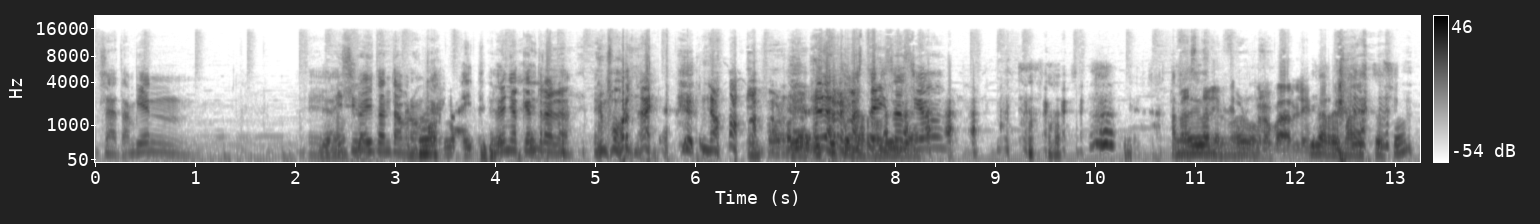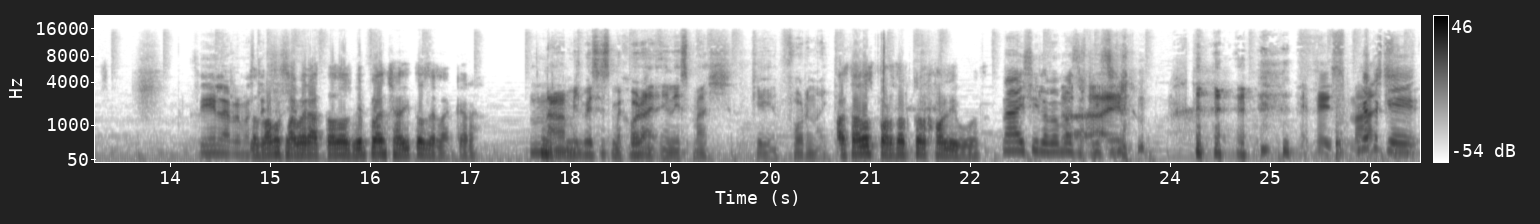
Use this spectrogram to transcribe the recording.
O sea, también. eh, ahí sí no hay tanta bronca. Fortnite. El año que entra la, en Fortnite. No, En Fortnite. en la remasterización. Ah, no digo en el en nuevo. Probable. Y la remasterización. Sí, en la Los remasterización. vamos a ver a todos bien planchaditos de la cara. Mm. No, mil veces mejor en Smash que en Fortnite. Pasados por Doctor Hollywood. Ay, sí, lo veo más difícil. En Smash. Fíjate que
